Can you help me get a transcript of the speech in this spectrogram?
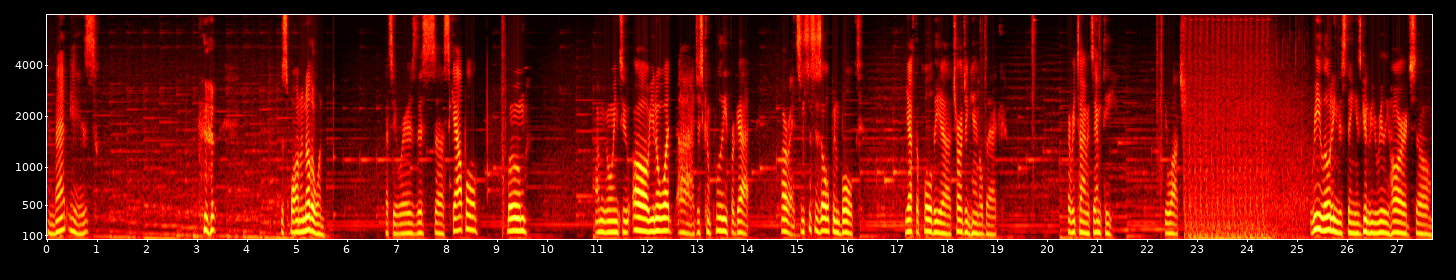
And that is... to spawn another one. Let's see, where is this uh, scalpel? Boom. I'm going to... Oh, you know what? Ah, I just completely forgot. Alright, since this is open bolt, you have to pull the uh, charging handle back every time it's empty. You watch. Reloading this thing is going to be really hard, so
